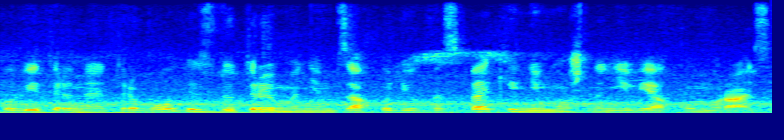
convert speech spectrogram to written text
повітряної тривоги з дотриманням заходів безпеки не можна ні в якому разі.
